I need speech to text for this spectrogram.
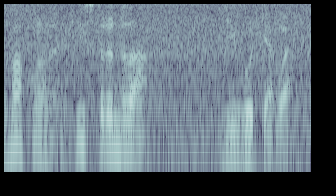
Remarkable, isn't it? If you stood under that, you would get wet.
